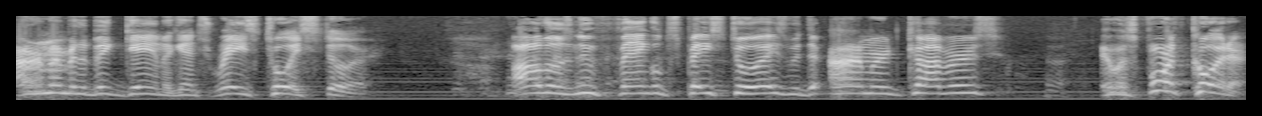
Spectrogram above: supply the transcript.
I remember the big game against Ray's Toy Store. All those newfangled space toys with the armored covers. It was fourth quarter.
